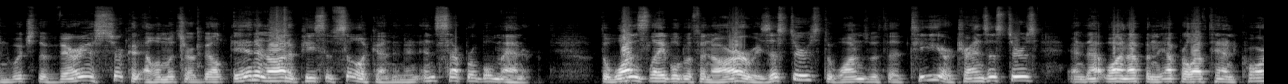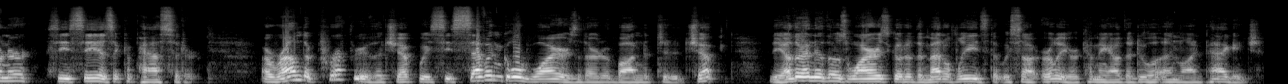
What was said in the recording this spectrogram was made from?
in which the various circuit elements are built in and on a piece of silicon in an inseparable manner. The ones labeled with an R are resistors, the ones with a T are transistors, and that one up in the upper left-hand corner, CC, is a capacitor. Around the periphery of the chip, we see seven gold wires that are bonded to the chip. The other end of those wires go to the metal leads that we saw earlier coming out of the dual inline package.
